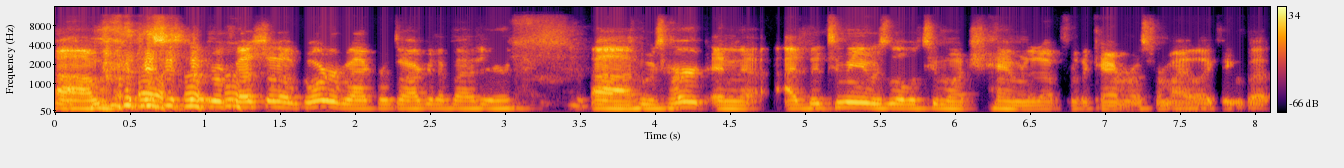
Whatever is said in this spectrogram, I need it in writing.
Um, this is a professional quarterback we're talking about here, uh, who's hurt, and I, to me, it was a little too much hamming it up for the cameras for my liking. But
